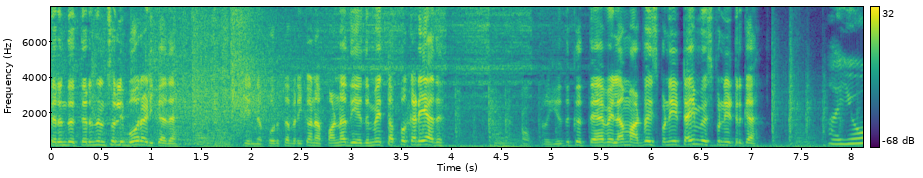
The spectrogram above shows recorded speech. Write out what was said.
திருந்து திருந்துன்னு சொல்லி போர் அடிக்காத. என்னை பொறுத்த வரைக்கும் நான் பண்ணது எதுவுமே தப்பு கிடையாது. அப்புறம் எதுக்கு தேவையில்லாம அட்வைஸ் பண்ணி டைம் வேஸ்ட் பண்ணிட்டு இருக்க? ஐயோ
